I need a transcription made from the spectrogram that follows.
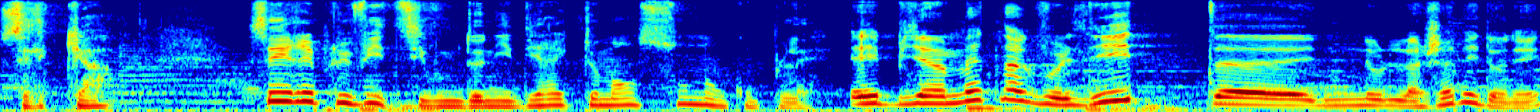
c'est le cas. Ça irait plus vite si vous me donniez directement son nom complet. Eh bien, maintenant que vous le dites, euh, il nous l'a jamais donné.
